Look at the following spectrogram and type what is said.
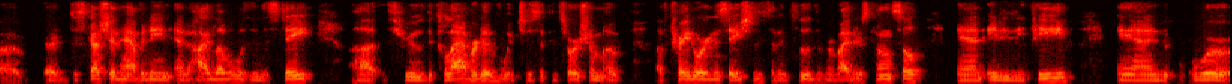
uh, a discussion happening at a high level within the state uh, through the collaborative, which is a consortium of of trade organizations that include the Providers Council and ADDP. And we're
